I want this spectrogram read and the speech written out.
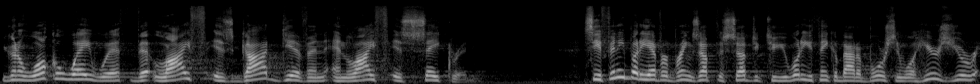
You're going to walk away with that life is God given and life is sacred. See, if anybody ever brings up the subject to you, what do you think about abortion? Well, here's your,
